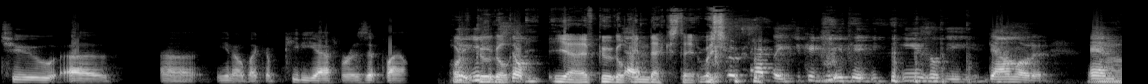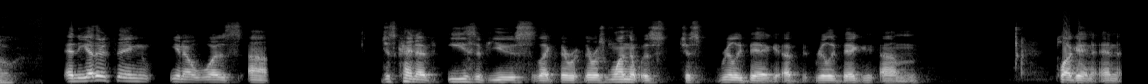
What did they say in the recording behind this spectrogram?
to a uh, you know like a PDF or a zip file. Or You- you Google, still- yeah, if Google Yeah. indexed it, which exactly you could you could easily download it and wow, and the other thing, you know, was um, just kind of ease of use. Like there, there was one that was just really big, a really big um, plugin, and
